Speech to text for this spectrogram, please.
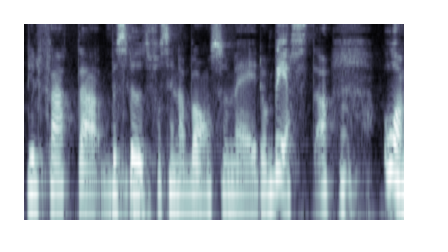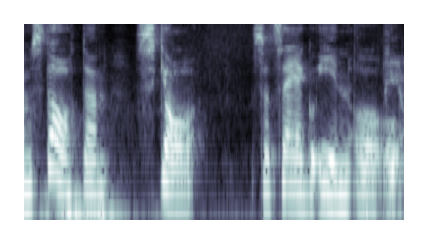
vill fatta beslut för sina barn som är de bästa. Mm. Om staten ska så att säga gå in och, Och peta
